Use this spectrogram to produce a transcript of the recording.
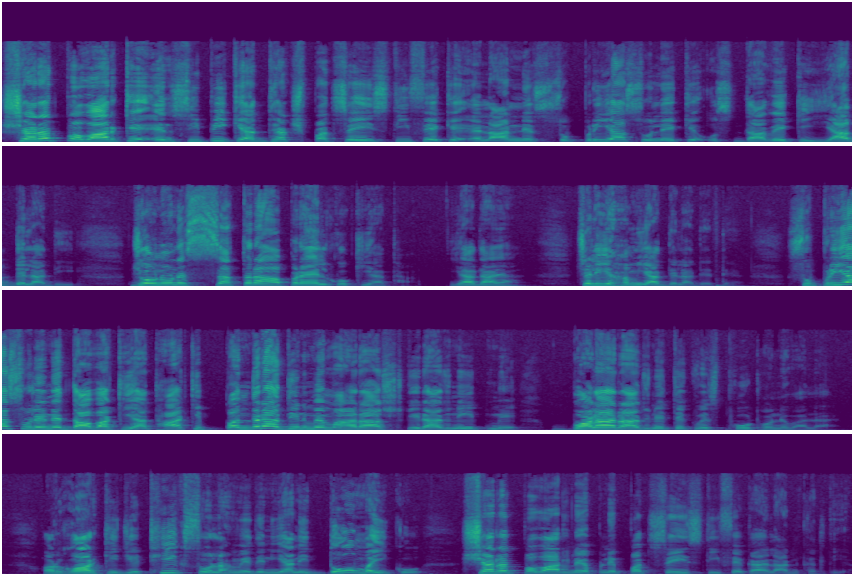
शरद पवार के एनसीपी के अध्यक्ष पद से इस्तीफे के ऐलान ने सुप्रिया सुले के उस दावे की याद दिला दी, जो उन्होंने 17 अप्रैल को किया था। याद आया? चलिए हम याद दिला देते हैं। सुप्रिया सुले ने दावा किया था कि 15 दिन में महाराष्ट्र की राजनीति में बड़ा राजनीतिक विस्फोट होने वाला है। और गौर कीजिए, ठीक सोलहवें दिन, यानी दो मई को शरद पवार ने अपने पद से इस्तीफे का ऐलान कर दिया।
